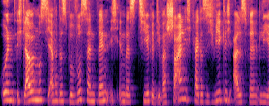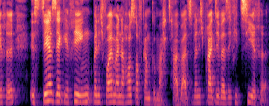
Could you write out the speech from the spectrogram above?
Und ich glaube, man muss sich einfach das Bewusstsein, wenn ich investiere, die Wahrscheinlichkeit, dass ich wirklich alles verliere, ist sehr, sehr gering, wenn ich vorher meine Hausaufgaben gemacht habe, also wenn ich breit diversifiziere.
